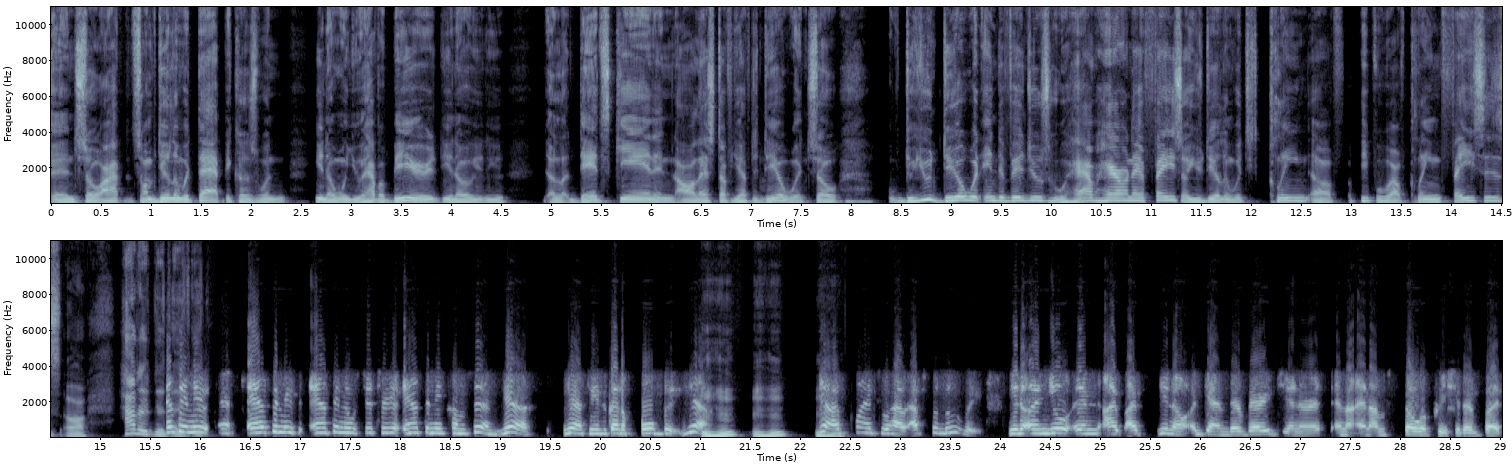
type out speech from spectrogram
and so I have, so I'm dealing with that because when you know when you have a beard, you know you, dead skin and all that stuff you have to deal with. So, do you deal with individuals who have hair on their face? Or are you dealing with clean uh, people who have clean faces, or how do the, Anthony, Anthony, Anthony was just here. Anthony comes in. Yes, yes, he's got a full beard. Yeah, Mm-hmm, mm-hmm. Yeah. I have mm-hmm. clients who have absolutely. You know, and you'll and I, I, you know, again, they're very generous, and and I'm so appreciative. But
